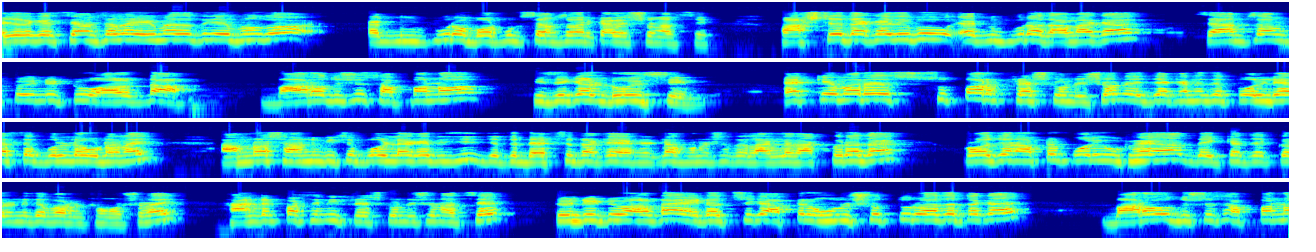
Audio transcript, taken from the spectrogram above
এই যে দেখেন স্যামসাং এর এই মাথা থেকে একদম পুরো ভরপুর স্যামসাং এর কালেকশন আছে। ফার্স্টে দেখাই দিব একদম পুরো ধামাকা স্যামসাং টোয়েন্টি টু আলট্রা বারো দুশো ছাপ্পান্ন ফিজিক্যাল ডুয়েল সিম একেবারে সুপার ফ্রেশ কন্ডিশন এই যে এখানে যে পোলটা আছে পোলটা ওঠা নাই। আমরা সামনে পিছিয়ে পোল লাগিয়ে দিচ্ছি যেহেতু ডেস্কে থাকে এক একটা ফোনের সাথে লাগলে দাগ করে যায়। প্রয়োজন আপনি পরে উঠাইয়া দেখা চেক করে নিতে পারেন সমস্যা নাই। হান্ড্রেড পার্সেন্টই ফ্রেশ কন্ডিশন আছে। টোয়েন্টি টু আলটা এটা হচ্ছে আপনার উনসত্তর হাজার টাকায় বারো দুশো ছাপ্পান্ন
